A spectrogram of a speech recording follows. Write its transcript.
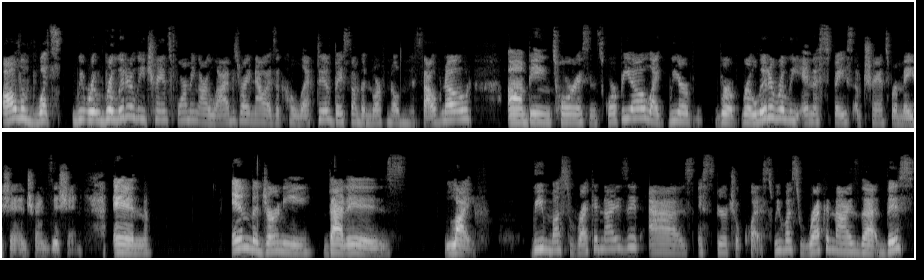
all of what's we were we're literally transforming our lives right now as a collective based on the north node and the south node um being taurus and scorpio. Like we are we're we're literally in a space of transformation and transition. And in the journey that is life we must recognize it as a spiritual quest. We must recognize that this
